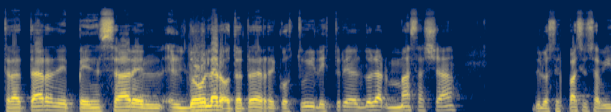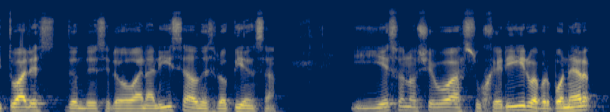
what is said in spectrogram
tratar de pensar el, el, dólar o tratar de reconstruir la historia del dólar más allá de los espacios habituales donde se lo analiza, donde se lo piensa. Y eso nos llevó a sugerir o a proponer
